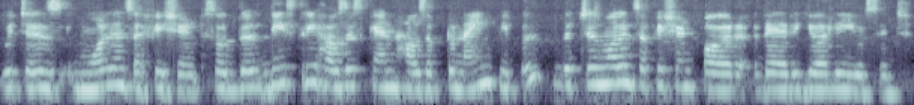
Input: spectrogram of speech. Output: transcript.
which is more than sufficient. So the, these three houses can house up to nine people, which is more than sufficient for their yearly usage.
